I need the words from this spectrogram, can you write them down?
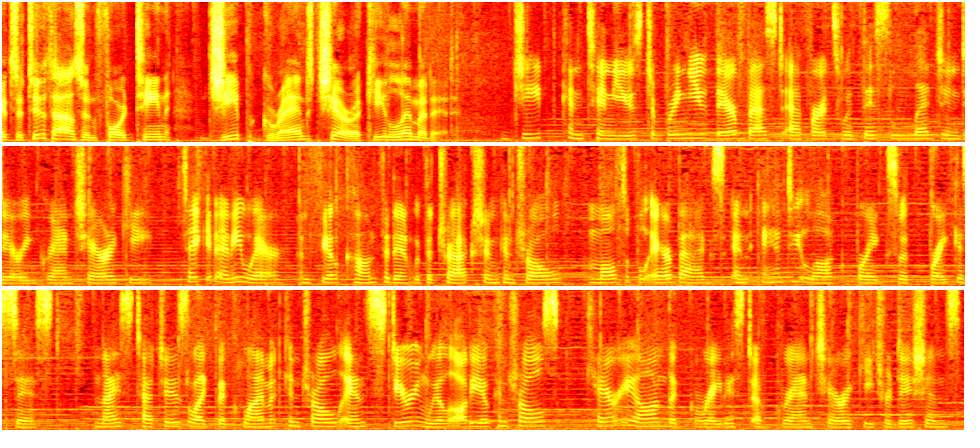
It's a 2014 Jeep Grand Cherokee Limited. Jeep continues to bring you their best efforts with this legendary Grand Cherokee. Take it anywhere and feel confident with the traction control, multiple airbags, and anti lock brakes with brake assist. Nice touches like the climate control and steering wheel audio controls carry on the greatest of Grand Cherokee traditions,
